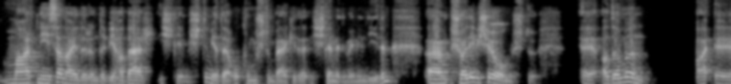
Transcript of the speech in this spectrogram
Mart Nisan aylarında bir haber işlemiştim ya da okumuştum belki de işlemedim emin değilim. E, şöyle bir şey olmuştu. E, adamın e,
